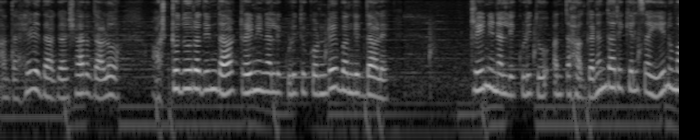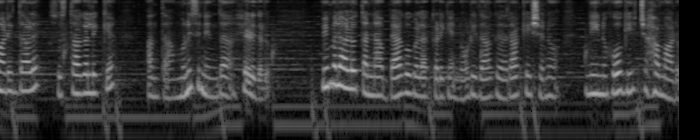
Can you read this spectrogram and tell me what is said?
ಅಂತ ಹೇಳಿದಾಗ ಶಾರದಾಳು ಅಷ್ಟು ದೂರದಿಂದ ಟ್ರೈನಿನಲ್ಲಿ ಕುಳಿತುಕೊಂಡೇ ಬಂದಿದ್ದಾಳೆ. ಟ್ರೈನಿನಲ್ಲಿ ಕುಳಿತು, ಅಂತಹ ಗಣಂದಾರಿ ಕೆಲಸ ಏನು ಮಾಡಿದ್ದಾಳೆ? ಸುಸ್ತಾಗಲಿಕ್ಕೆ? ಅಂತ ಮುನಿಸಿನಿಂದ ಹೇಳಿದಳು. ವಿಮಲಾಳು ತನ್ನ ಬ್ಯಾಗುಗಳ ಕಡೆಗೆ ನೋಡಿದಾಗ ರಾಕೇಶನು, ನೀನು ಹೋಗಿ ಚಹಾ ಮಾಡು,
